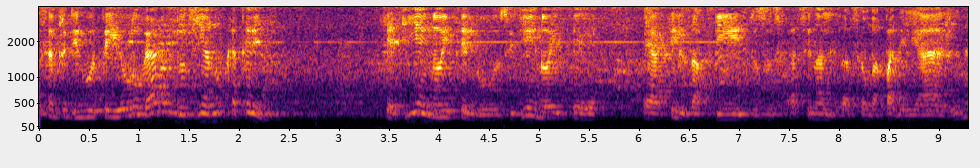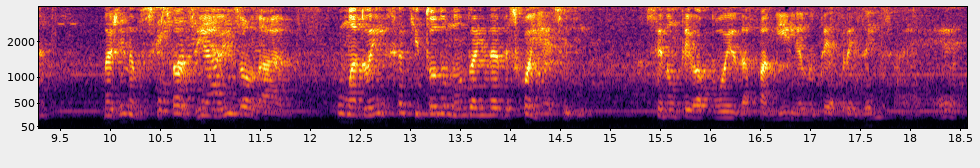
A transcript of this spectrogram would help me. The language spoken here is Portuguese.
eu sempre digo, tem o lugar onde o dia nunca termina. Que é dia e noite é luz, e dia e noite é, é aqueles apitos, a sinalização da aparelhagem, né? Imagina você sozinho, isolado, com uma doença que todo mundo ainda desconhece. De, você não ter o apoio da família, não ter a presença, é, é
